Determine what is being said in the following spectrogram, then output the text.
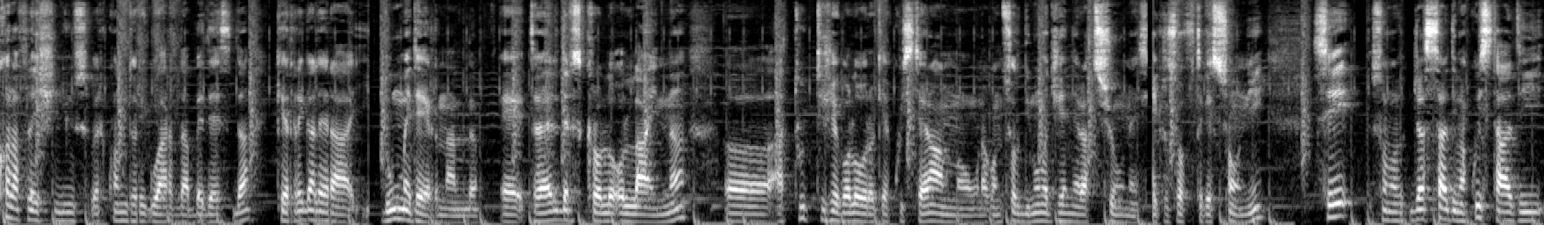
Piccola flash news per quanto riguarda Bethesda che regalerà Doom Eternal e The Elder Scroll Online uh, a tutti cioè, coloro che acquisteranno una console di nuova generazione, sia Microsoft che Sony, se sono già stati acquistati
